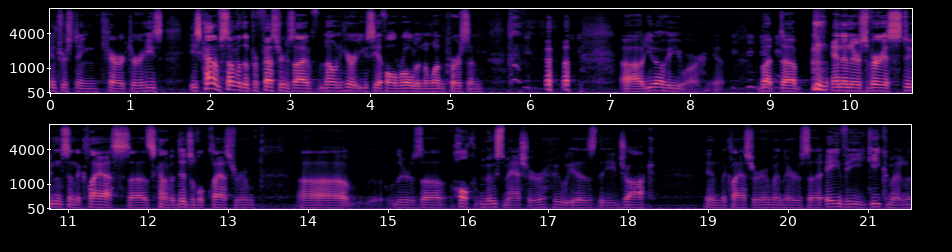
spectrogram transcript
interesting character. He's, he's kind of some of the professors I've known here at UCF all rolled into one person. uh, you know who you are. Yeah. But, uh, and then there's various students in the class. Uh, it's kind of a digital classroom. Uh, there's uh, Hulk Moose Masher, who is the jock in the classroom, and there's uh, A.V. Geekman,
